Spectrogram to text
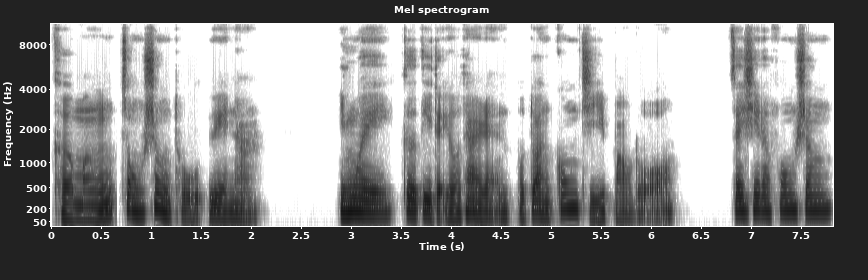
可蒙众圣徒悦纳，因为各地的犹太人不断攻击保罗，这些的风声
